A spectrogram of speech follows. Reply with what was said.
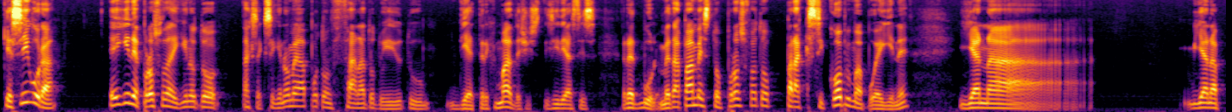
Και σίγουρα έγινε πρόσφατα εκείνο το. Εντάξει, ξεκινάμε από τον θάνατο του ίδιου του Dietrich Mateschitz, της ίδιας της Red Bull. Μετά πάμε στο πρόσφατο πραξικόπημα που έγινε για να για να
